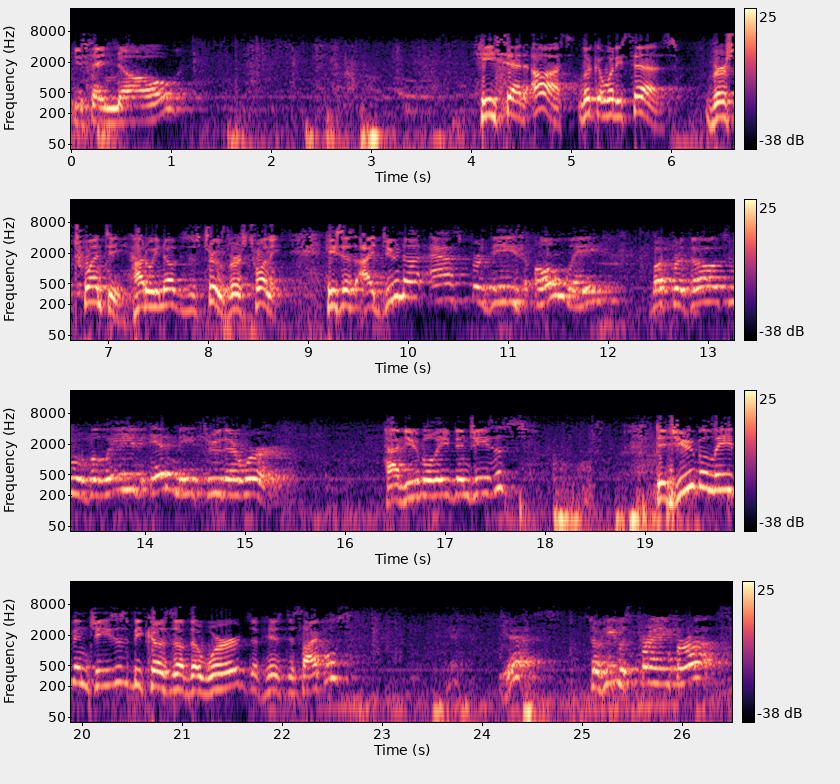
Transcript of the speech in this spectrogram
You say, no. He said, us. Look at what he says. Verse 20. How do we know this is true? Verse 20. He says, I do not ask for these only, but for those who will believe in me through their word. Have you believed in Jesus? Did you believe in Jesus because of the words of his disciples? Yes. So he was praying for us.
